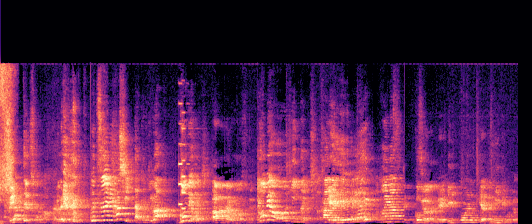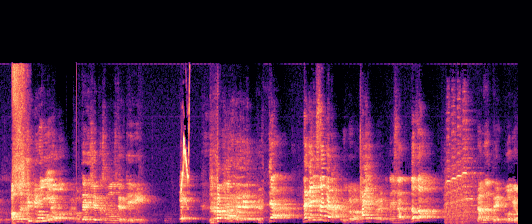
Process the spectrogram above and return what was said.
いつやってんそんな。普通に走った時は5秒。ああなるほどですね。5秒をヒントにちょっと考えて思います、5秒なんで1本やったら2.5秒あんまりいいよ二人一緒やったらその時点で芸人え？じゃあ中西さんから。俺から？はい、中西さんどうぞ。7.5秒。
